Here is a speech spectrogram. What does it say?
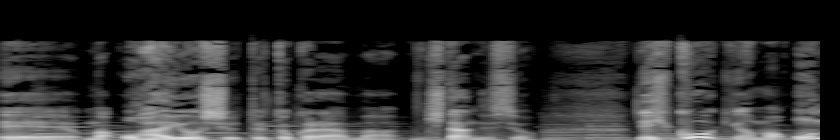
えー、まあ、オハイオ州っていうとこから、まあ、来たんですよ。で、飛行機が、まあ、同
